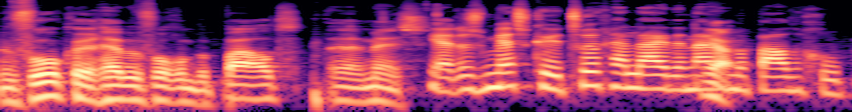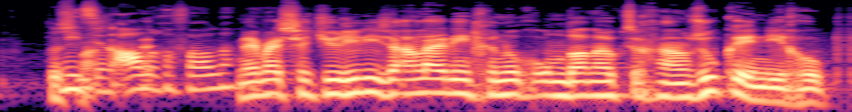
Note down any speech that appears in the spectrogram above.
een voorkeur hebben voor een bepaald eh, mes. Ja, dus mes kun je terug herleiden naar Ja. een bepaalde groep. Niet in alle gevallen. Nee, maar is dat juridische aanleiding genoeg om dan ook te gaan zoeken in die groep?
